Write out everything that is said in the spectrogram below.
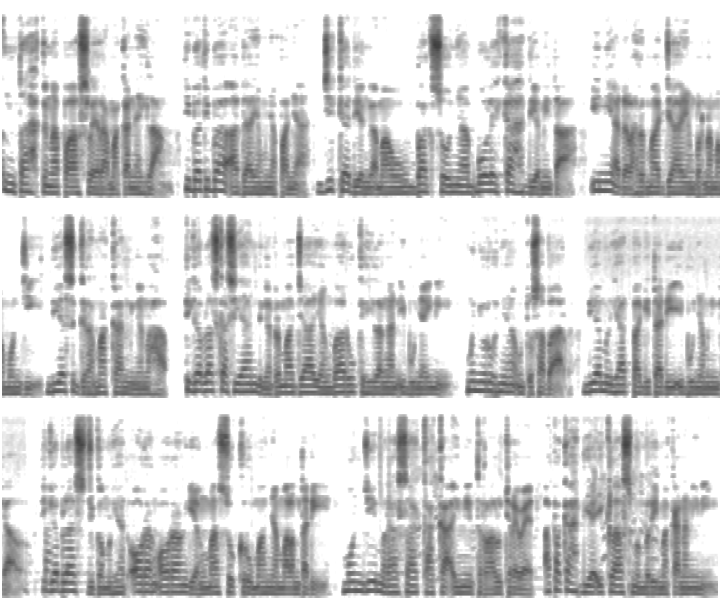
Entah kenapa selera makannya hilang. Tiba-tiba ada yang menyapanya. Jika dia nggak mau baksonya, bolehkah dia minta? Ini adalah remaja yang bernama Monji. Dia segera makan dengan lahap. 13 kasihan dengan remaja yang baru kehilangan ibunya ini, menyuruhnya untuk sabar. Dia melihat pagi tadi ibunya meninggal. 13 juga melihat orang-orang yang masuk ke rumahnya malam tadi. Monji merasa kakak ini terlalu cerewet. Apakah dia ikhlas memberi makanan ini?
